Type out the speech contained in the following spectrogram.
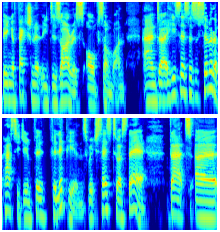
being affectionately desirous of someone. And uh, he says there's a similar passage in Philippians, which says to us there that. Uh,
